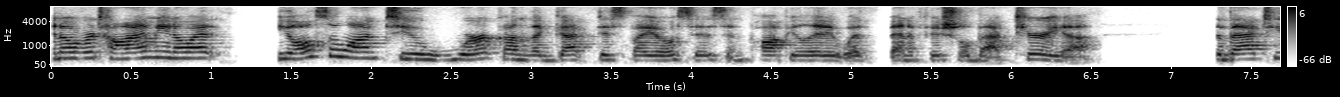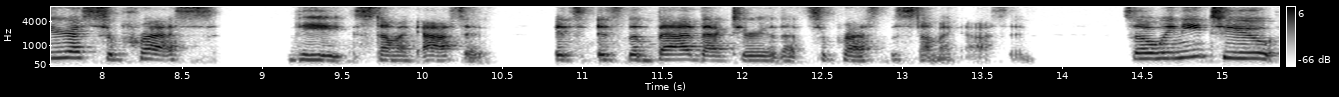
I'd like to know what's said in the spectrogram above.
And over time you know what you also want to work on the gut dysbiosis and populate it with beneficial bacteria the bacteria suppress the stomach acid it's it's the bad bacteria that suppress the stomach acid so we need to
